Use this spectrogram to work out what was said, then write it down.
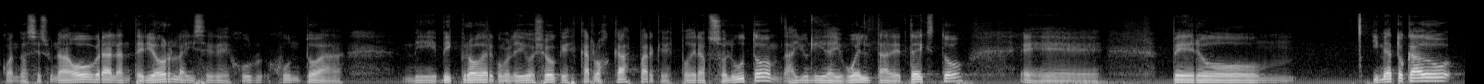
Cuando haces una obra, la anterior la hice ju- junto a mi Big Brother, como le digo yo, que es Carlos Caspar, que es Poder Absoluto, hay un ida y vuelta de texto, eh, pero mm, y me ha tocado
